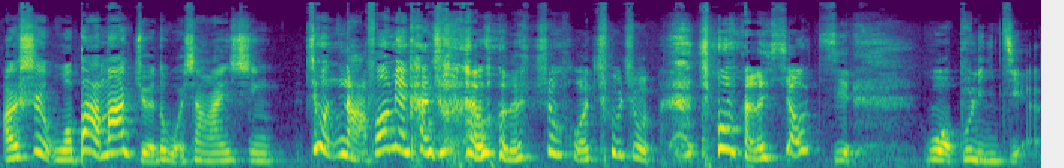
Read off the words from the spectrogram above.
而是我爸妈觉得我像安心。就哪方面看出来我的生活处处充满了消极？我不理解。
